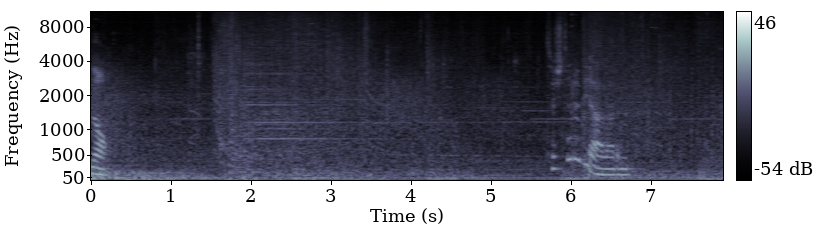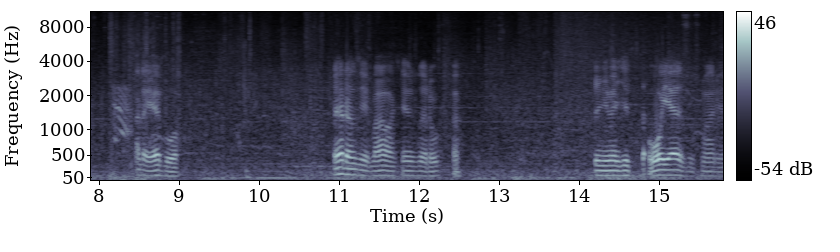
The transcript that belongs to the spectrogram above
No. Coś tu robi alarm. Ale jebło. Teraz jebała ciężarówka. To nie będzie... O Jezus Maria.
